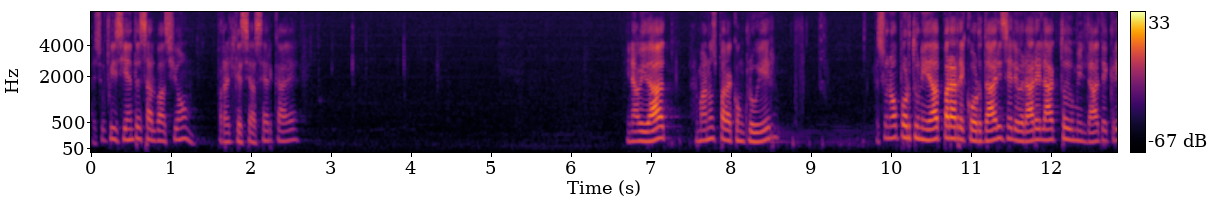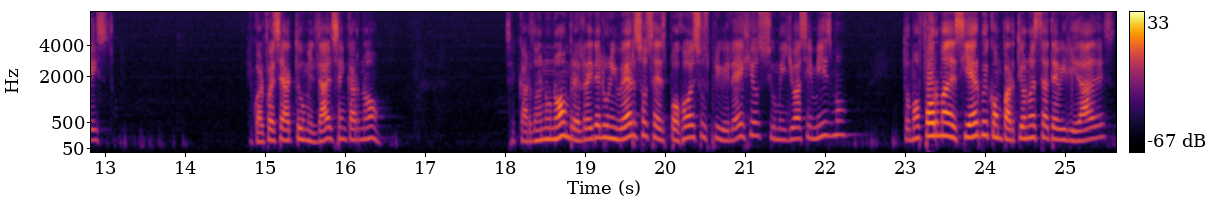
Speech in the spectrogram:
Hay suficiente salvación para el que se acerca a Él. Y Navidad, hermanos, para concluir, es una oportunidad para recordar y celebrar el acto de humildad de Cristo. ¿Y cuál fue ese acto de humildad? Él se encarnó. Se encarnó en un hombre. El rey del universo se despojó de sus privilegios, se humilló a sí mismo, tomó forma de siervo y compartió nuestras debilidades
